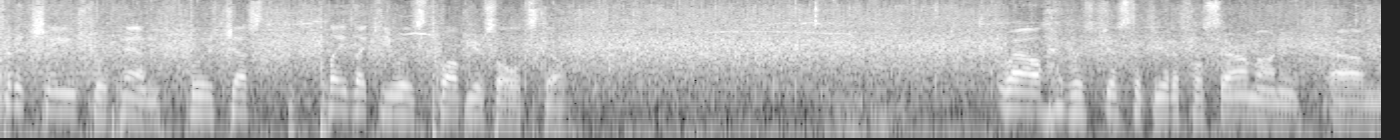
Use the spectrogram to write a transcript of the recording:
could have changed with him, who has just played like he was 12 years old still. Well, it was just a beautiful ceremony. Um,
